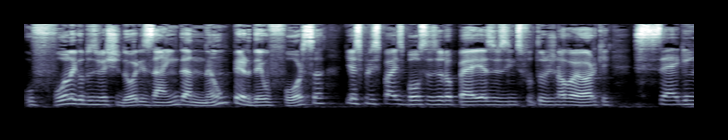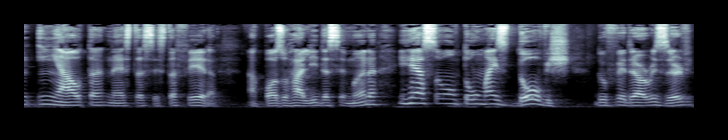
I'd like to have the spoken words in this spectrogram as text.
o fôlego dos investidores ainda não perdeu força e as principais bolsas europeias e os índices futuros de Nova York seguem em alta nesta sexta-feira. Após o rally da semana, em reação a um tom mais dovish do Federal Reserve,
